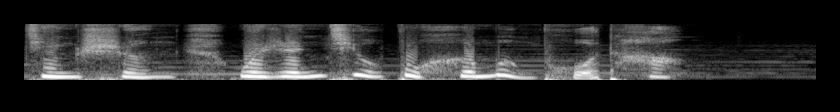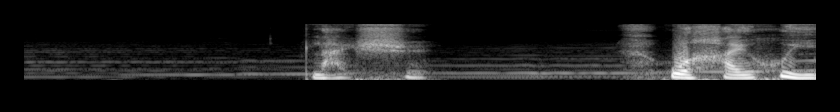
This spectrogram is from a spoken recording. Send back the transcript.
今生，我仍旧不喝孟婆汤。来世，我还会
